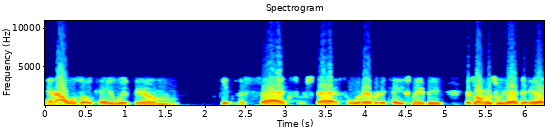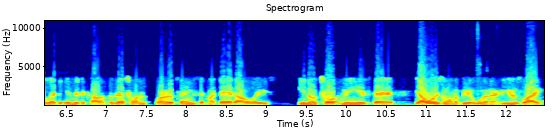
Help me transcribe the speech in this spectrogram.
and I was okay with them getting the sacks or stats or whatever the case may be, as long as we had the L at the end of the column. Because that's one one of the things that my dad always, you know, taught me is that you always want to be a winner. He was like,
